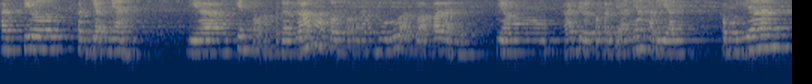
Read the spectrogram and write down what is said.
hasil kerjanya. Dia mungkin seorang pedagang atau seorang buruh atau apalah ya, yang hasil pekerjaannya harian. Kemudian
